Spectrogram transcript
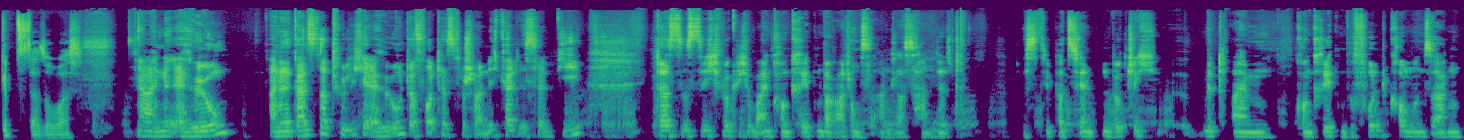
gibt es da sowas? Ja, eine Erhöhung. Eine ganz natürliche Erhöhung der Vortestwahrscheinlichkeit ist ja die, dass es sich wirklich um einen konkreten Beratungsanlass handelt. Dass die Patienten wirklich mit einem konkreten Befund kommen und sagen,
